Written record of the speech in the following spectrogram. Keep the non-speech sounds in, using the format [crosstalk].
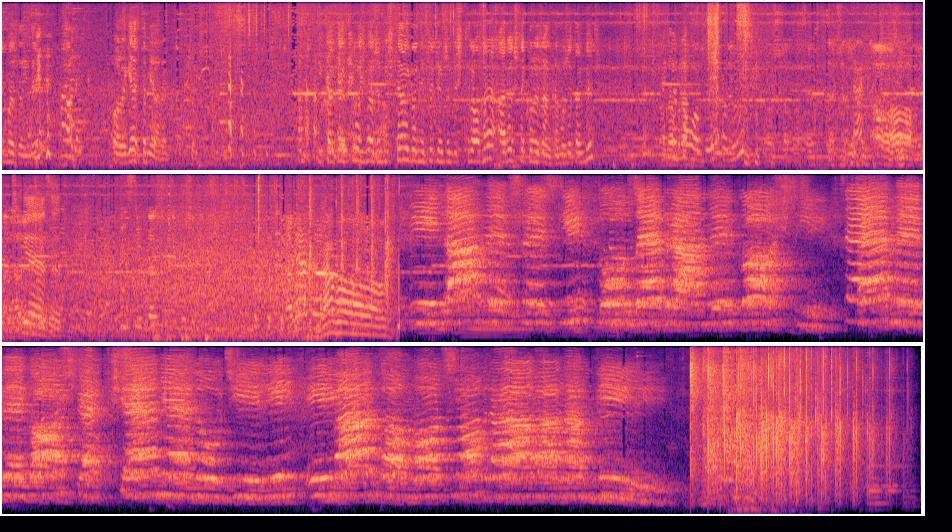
Jak masz na imię? Olek. Oleg, ja jestem Jarek. I taka jest prośba, żebyś tego nie przeciął, żebyś trochę, a resztę koleżanka. Może tak być? Tak do połowy, Olu. Tak? Jest. Brawo!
